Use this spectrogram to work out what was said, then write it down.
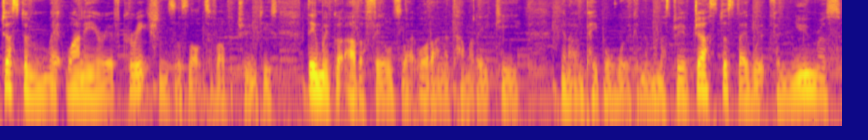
just in one area of corrections there's lots of opportunities. Then we've got other fields like Oranga Tamariki, you know, and people work in the Ministry of Justice, they work for numerous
